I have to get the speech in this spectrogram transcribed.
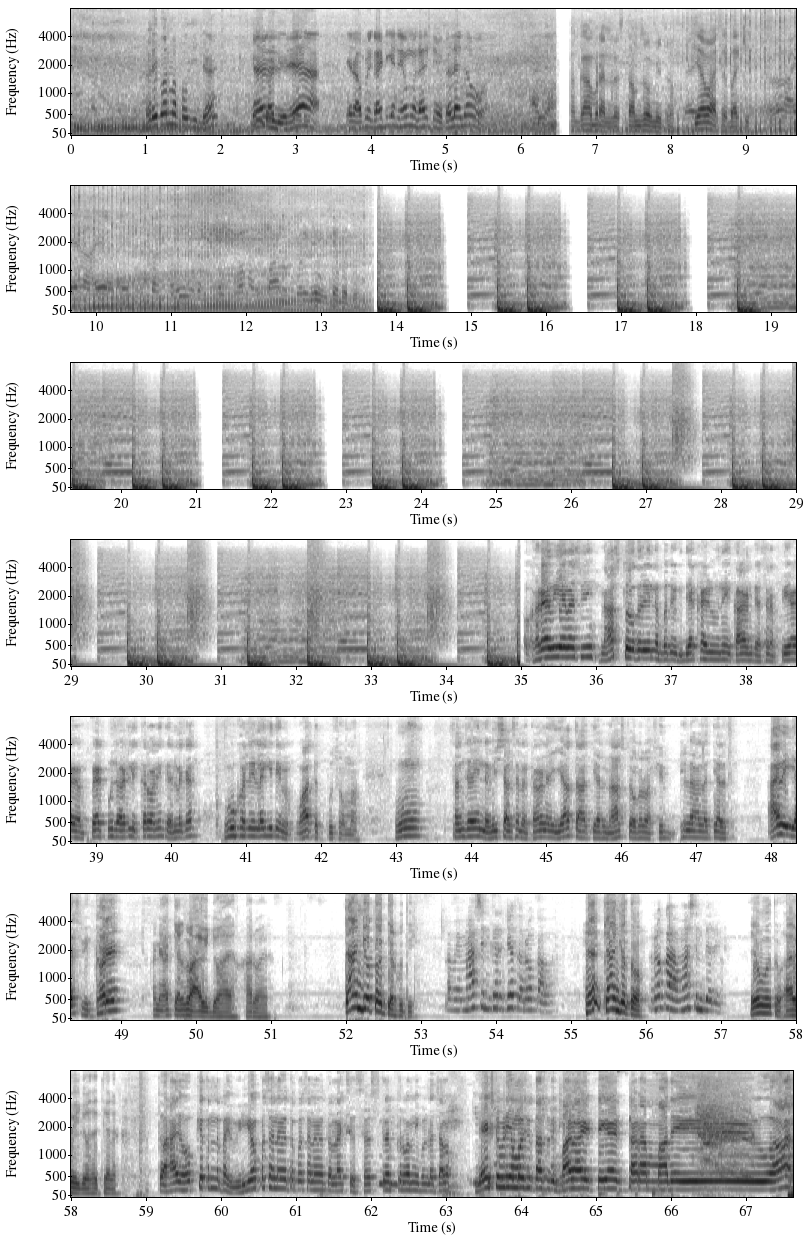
ઘડીક વારમાં પહોંચી જાય આપણી ગાડી યાર એમ જ હાલતી હોય કલાઈ. આ ગામડાના રસ્તામાં જો મિત્રો કેવા છે બાકી? છે બધું. ઘરે આવી આવ્યા છીએ નાસ્તો કરીને બધું દેખાડ્યું નહીં કારણ કે છે ને પેટ પૂજા એટલી કરવાની હતી એટલે કે ભૂખ એટલી લાગી હતી ને વાત જ પૂછવામાં. હું સંજય ને વિશાલ છે ને ત્રણે ગયા હતા અત્યારે નાસ્તો કરવા ફિલહાલ અત્યારે આવી ગયા છીએ ઘરે અને અત્યારે જો આવી ગયો હારો હાર. ક્યાં ગયો તો અત્યાર સુધી? હવે માસીન ઘરે જતો રોકાવા. હે ક્યાં ગયો તો? રોકાવા માસીન ઘરે. એવું હતું આવી ગયો છે અત્યારે. તો આઈ હોપ કે તમને ભાઈ વીડિયો પસંદ આવ્યો તો પસંદ આવ્યો તો લાઈક છે સબસ્ક્રાઇબ કરવાની નહીં ભૂલતા ચાલો. નેક્સ્ટ વીડિયો મળશું ત્યાં સુધી. બાય બાય ટેર ટાટા મહાદેવ. હા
